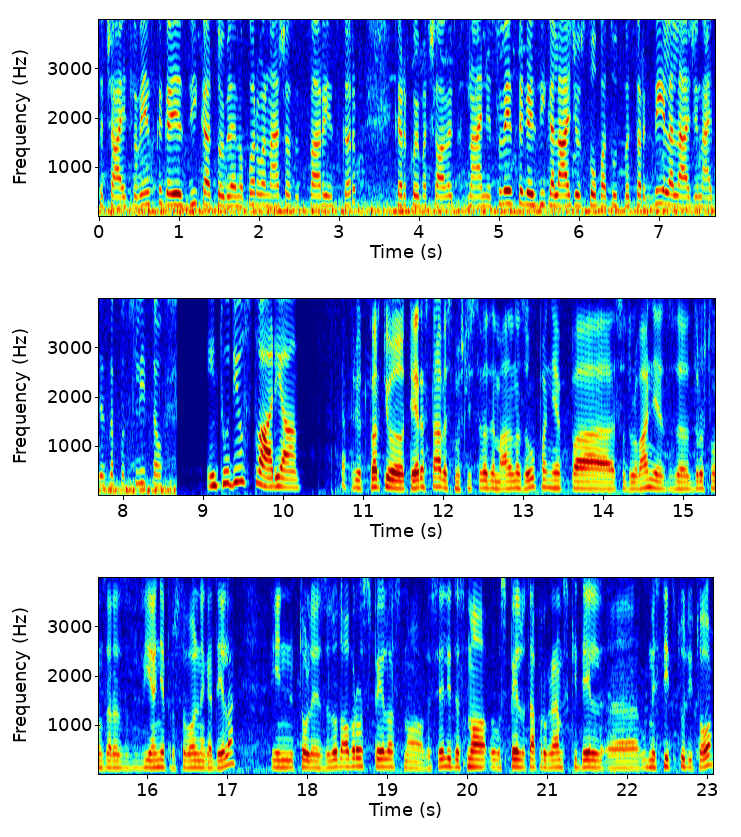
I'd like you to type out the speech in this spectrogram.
tečaji slovenskega jezika. To je bila ena prva naša stvar in skrb, ker ko ima človek znanje slovenskega jezika, lažje vstopa tudi v trg dela, lažje najde zaposlitev. In tudi ustvarja. Ja, pri odprtju te razstave smo šli seveda malo na zaupanje, pa sodelovanje z Društvom za razvijanje prostovoljnega dela in tole je zelo dobro uspelo. Smo veseli, da smo uspeli v ta programski del uh, umestiti tudi to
